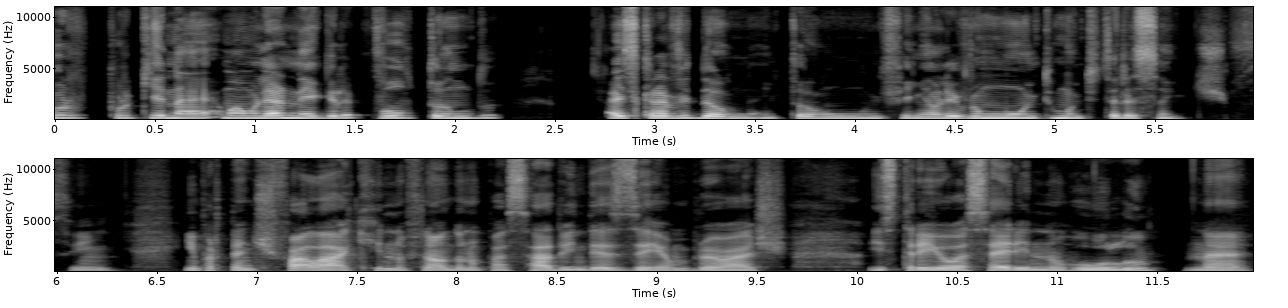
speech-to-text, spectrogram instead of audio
por, porque, né, é uma mulher negra voltando à escravidão, né? Então, enfim, é um livro muito, muito interessante. Sim. Importante falar que no final do ano passado, em dezembro, eu acho, estreou a série no Hulu, né?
